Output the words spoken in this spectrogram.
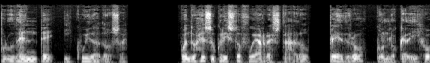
prudente y cuidadosa. Cuando Jesucristo fue arrestado, Pedro, con lo que dijo,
